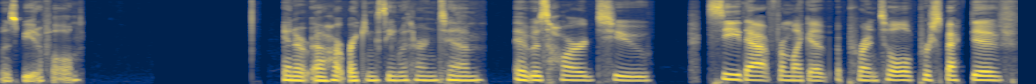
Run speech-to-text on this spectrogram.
was beautiful and a, a heartbreaking scene with her and Tim. It was hard to see that from like a, a parental perspective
